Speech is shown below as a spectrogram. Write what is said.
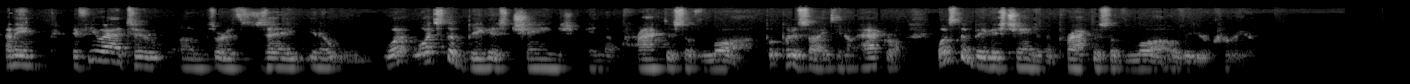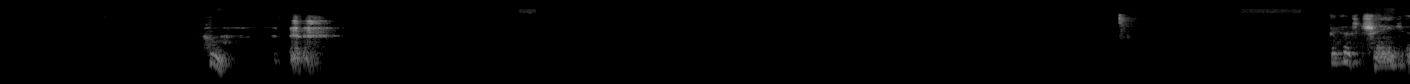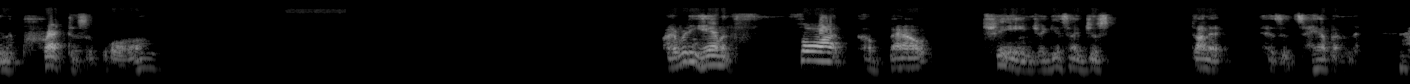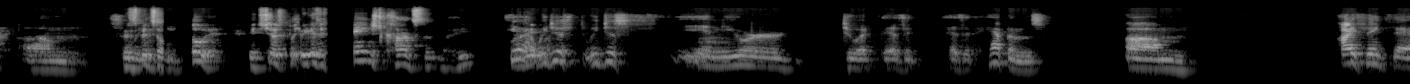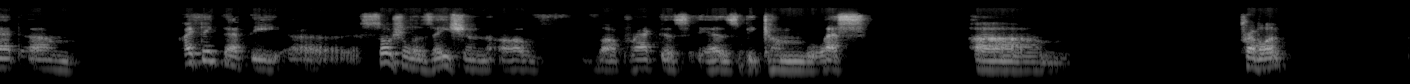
I mean, if you had to um, sort of say, you know, what what's the biggest change in the practice of law? Put put aside, you know, ACREL. What's the biggest change in the practice of law over your career? Hmm. biggest change in the practice of law I really haven't thought about change. I guess I've just done it as it's happened. Um, so it's been so fluid. It's just because it's changed constantly. Yeah, right? we just we just inure to it as it as it happens. Um, I think that um, I think that the uh, socialization of the practice has become less um, prevalent.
